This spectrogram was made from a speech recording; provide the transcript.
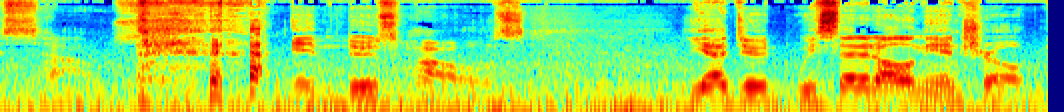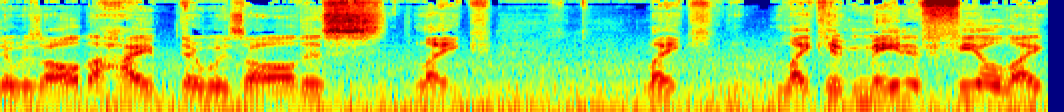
This house. in this house. Yeah, dude, we said it all in the intro. There was all the hype. There was all this like, like, like it made it feel like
